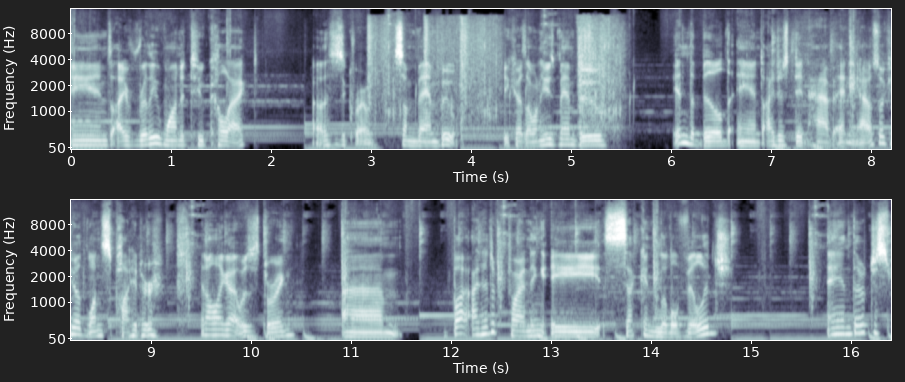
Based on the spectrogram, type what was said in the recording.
and I really wanted to collect, oh, this is a grown, some bamboo, because I want to use bamboo in the build, and I just didn't have any. I also killed one spider, and all I got was string. Um, but I ended up finding a second little village, and there just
